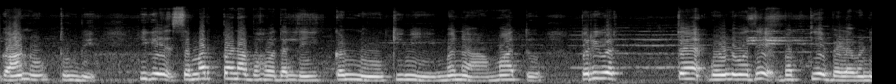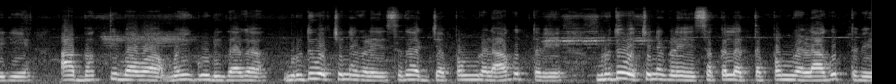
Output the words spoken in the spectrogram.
ಗಾನು ತುಂಬಿ. ಹೀಗೆ ಸಮರ್ಪಣಾ ಭಾವದಲ್ಲಿ ಕಣ್ಣು, ಕಿವಿ, ಮನ, ಮಾತು ಪರಿವರ್ತಗೊಳ್ಳುವುದೇ ಭಕ್ತಿಯ ಬೆಳವಣಿಗೆ. ಆ ಭಕ್ತಿ ಭಾವ ಮೈಗೂಡಿದಾಗ ಮೃದು ವಚನಗಳೇ ಸದಾ ಜಪಂಗಳಾಗುತ್ತವೆ. ಮೃದು ವಚನಗಳೇ ಸಕಲ ತಪ್ಪಂಗಳಾಗುತ್ತವೆ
